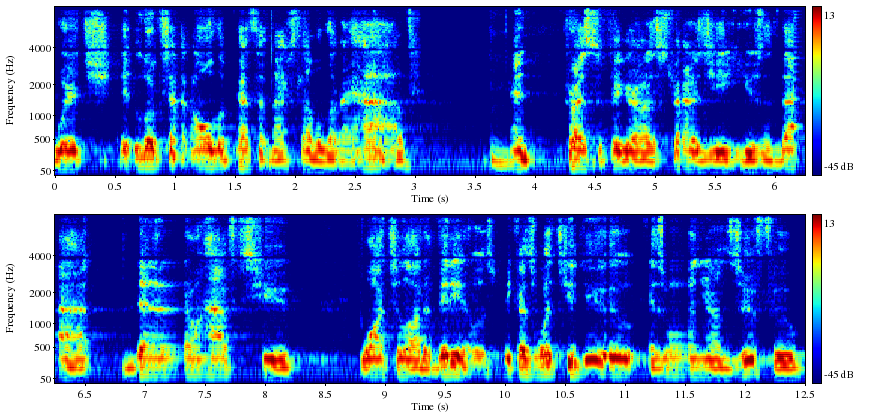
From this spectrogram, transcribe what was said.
which it looks at all the pets at max level that I have hmm. and tries to figure out a strategy using that, then I don't have to watch a lot of videos. Because what you do is when you're on Xu-Fu,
